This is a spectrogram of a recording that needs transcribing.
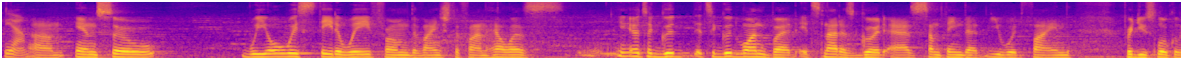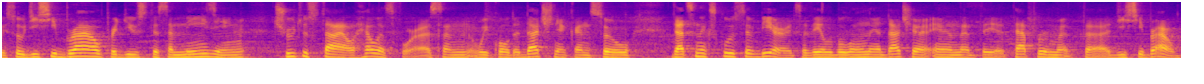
yeah. Um, and so we always stayed away from the Weihenstephan Helles. You know, it's a good it's a good one, but it's not as good as something that you would find produced locally. So DC Brau produced this amazing true to style Helles for us, and we called it Dachnik. And so that's an exclusive beer. It's available only at Dacha and at the tap room at uh, DC Brau.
